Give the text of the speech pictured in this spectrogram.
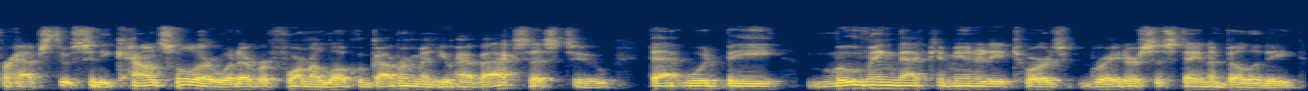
perhaps through city council or whatever form of local government you have access to, that would be moving that community towards greater sustainability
